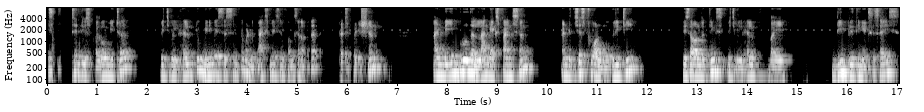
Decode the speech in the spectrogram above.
is incentive spirometer, which will help to minimize the symptom and maximize the function of the respiration and improve the lung expansion and chest wall mobility. These are all the things which will help by deep breathing exercise,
